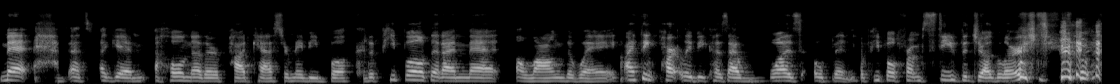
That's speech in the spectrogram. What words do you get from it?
met, that's again a whole nother podcast or maybe book. The people that I met along the way, I think partly because I was open. People from Steve the Juggler to,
